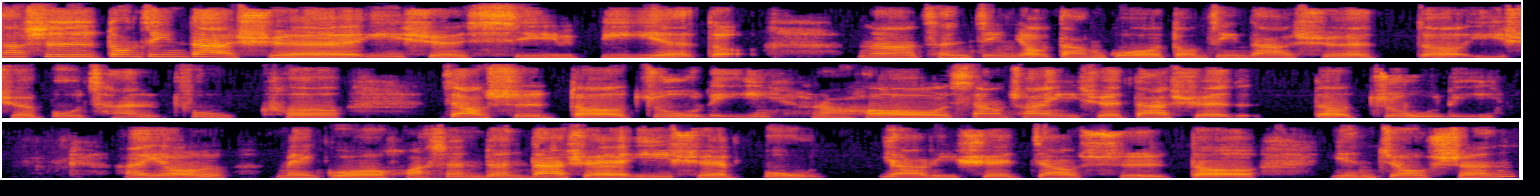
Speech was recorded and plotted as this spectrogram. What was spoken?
他是东京大学医学系毕业的，那曾经有当过东京大学的医学部产妇科教室的助理，然后香川医学大学的助理，还有美国华盛顿大学医学部药理学教室的研究生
